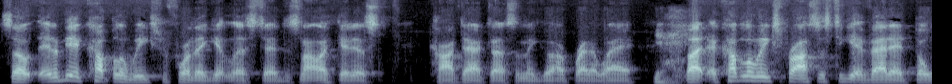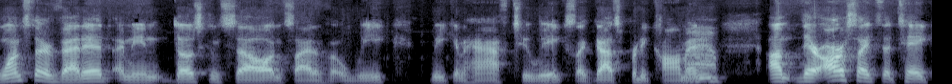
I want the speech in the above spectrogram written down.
So it'll be a couple of weeks before they get listed. It's not like they just contact us and they go up right away. Yeah. But a couple of weeks process to get vetted. But once they're vetted, I mean, those can sell inside of a week, week and a half, two weeks. Like that's pretty common. Wow. Um, there are sites that take,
